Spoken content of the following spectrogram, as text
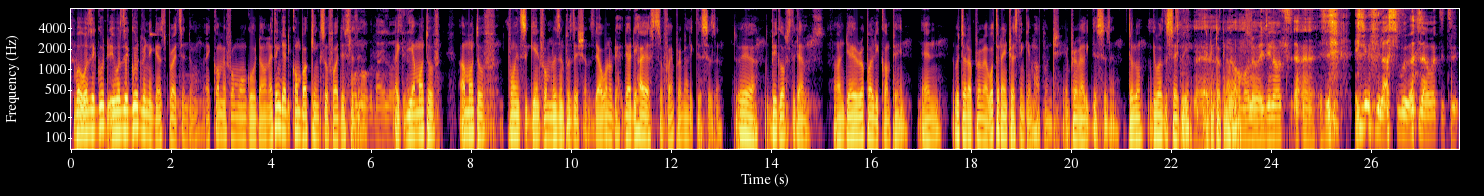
but it was a good, it was a good win against Brighton though. Like coming from one goal down. I think they're the comeback king so far this Oh, season. no, by a lot, Like yeah. the amount of amount of points gained from losing positions, they are one of the they are the highest so far in Premier League this season. So yeah, big ups to them on their Europa League campaign. And which other Premier, what other interesting game happened in Premier League this season? Tolo, give us the segue they've been talking no, about. man, no, it did not. Uh, it didn't feel as smooth as I wanted to.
